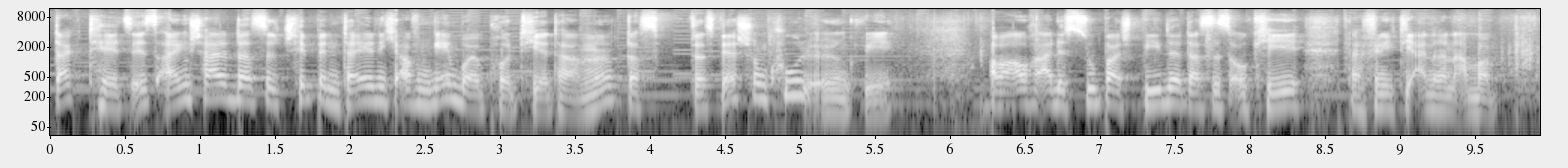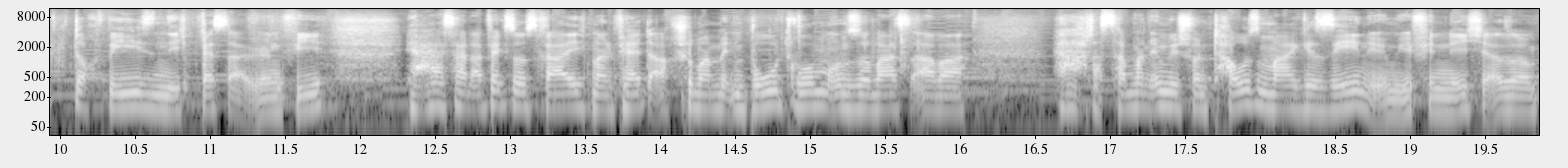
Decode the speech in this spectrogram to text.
DuckTales ist. Eigentlich schade, dass sie Chip and Dale nicht auf den Gameboy portiert haben, ne? Das, das wäre schon cool irgendwie. Aber auch alles super Spiele, das ist okay, da finde ich die anderen aber doch wesentlich besser irgendwie. Ja, es ist halt abwechslungsreich, man fährt auch schon mal mit einem Boot rum und sowas, aber ja, das hat man irgendwie schon tausendmal gesehen, irgendwie, finde ich. Also,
